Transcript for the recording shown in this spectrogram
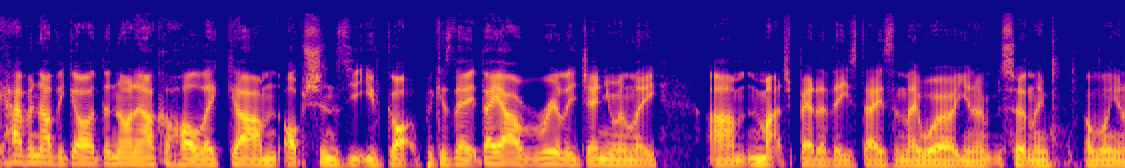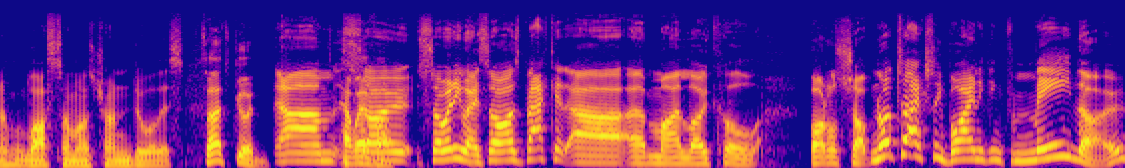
have another go at the non-alcoholic um, options that you've got because they, they are really genuinely um, much better these days than they were. You know, certainly, you know, last time I was trying to do all this. So that's good. Um, However- so so anyway, so I was back at uh, uh, my local bottle shop, not to actually buy anything for me though.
